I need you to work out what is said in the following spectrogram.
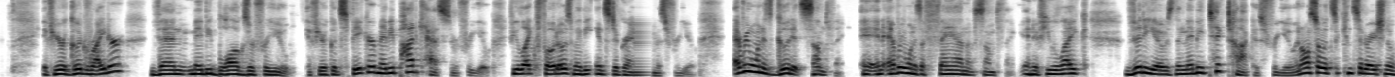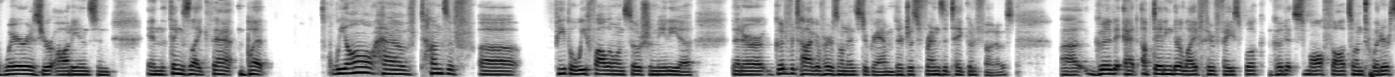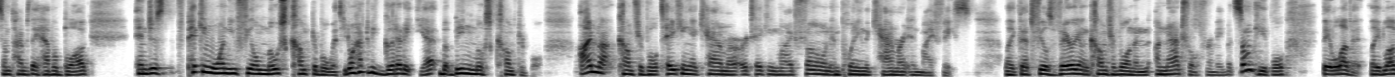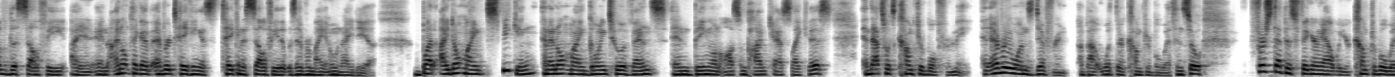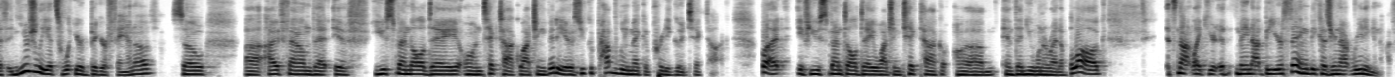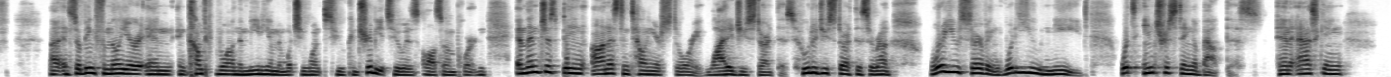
If you're a good writer, then maybe blogs are for you. If you're a good speaker, maybe podcasts are for you. If you like photos, maybe Instagram is for you. Everyone is good at something, and everyone is a fan of something. And if you like videos, then maybe TikTok is for you. And also, it's a consideration of where is your audience and and things like that. But we all have tons of uh, people we follow on social media that are good photographers on Instagram. They're just friends that take good photos. Uh, good at updating their life through Facebook, good at small thoughts on Twitter. Sometimes they have a blog and just picking one you feel most comfortable with. You don't have to be good at it yet, but being most comfortable. I'm not comfortable taking a camera or taking my phone and putting the camera in my face. Like that feels very uncomfortable and unnatural for me. But some people, they love it. They love the selfie. I, and I don't think I've ever taken a, taken a selfie that was ever my own idea. But I don't mind speaking and I don't mind going to events and being on awesome podcasts like this. And that's what's comfortable for me. And everyone's different about what they're comfortable with. And so first step is figuring out what you're comfortable with and usually it's what you're a bigger fan of. So uh, i've found that if you spend all day on tiktok watching videos you could probably make a pretty good tiktok. But if you spent all day watching tiktok um, and then you want to write a blog it's not like you're it may not be your thing because you're not reading enough uh, and so being familiar and, and comfortable in the medium and what you want to contribute to is also important. And then just being honest and telling your story. Why did you start this? Who did you start this around? What are you serving? What do you need? What's interesting about this? And asking,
